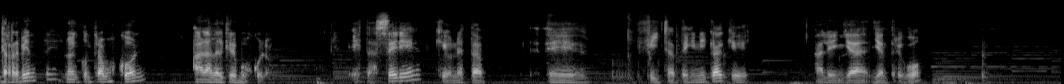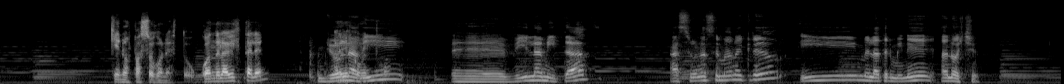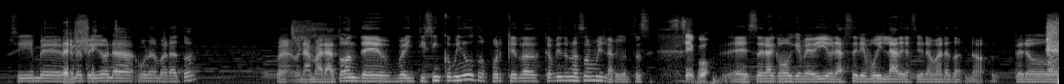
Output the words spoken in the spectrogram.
de repente nos encontramos con Alas del Crepúsculo. Esta serie, que con esta eh, ficha técnica que Allen ya, ya entregó. ¿Qué nos pasó con esto? ¿Cuándo la viste, Allen? Yo ¿Habías la vi, eh, vi la mitad hace una semana creo y me la terminé anoche. Así me, me pegué una, una maratón. Bueno, una maratón de 25 minutos porque los capítulos no son muy largos. Entonces, Sí, po. eso era como que me vi una serie muy larga, así una maratón. No, pero...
